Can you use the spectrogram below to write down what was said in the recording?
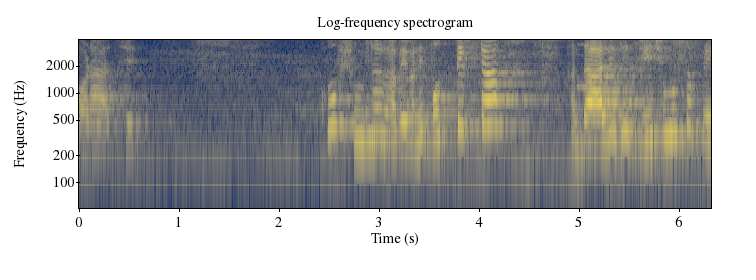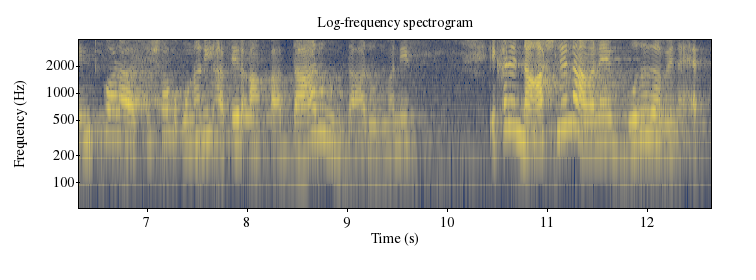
করা আছে। খুব সুন্দরভাবে মানে প্রত্যেকটা দেওয়ালে যে যে সমস্ত প্রিন্ট করা আছে, সব ওনারই হাতের আঁকা। দারুণ দারুণ মানে এখানে না আসলে না মানে বোঝা যাবে না। এত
